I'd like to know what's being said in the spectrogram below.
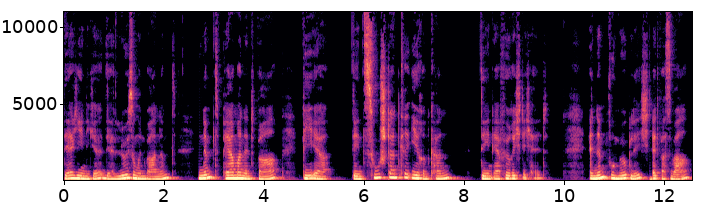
Derjenige, der Lösungen wahrnimmt, nimmt permanent wahr, wie er den Zustand kreieren kann, den er für richtig hält. Er nimmt womöglich etwas wahr,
